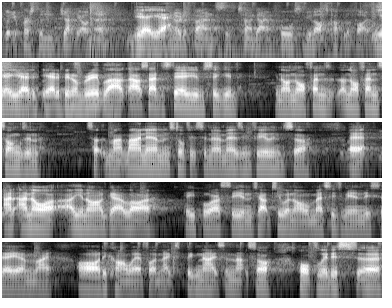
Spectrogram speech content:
You've got your Preston jacket on there. Yeah, yeah. You know the fans have turned out in force for your last couple of fights. Yeah, yeah, yeah. They've been unbelievable outside the stadium singing, you know, no offense, no offense songs and my, my name and stuff. It's an amazing feeling. So, uh, I, I know, I, you know, I get a lot of people I see and chat to and all message me and they say, I'm um, like, oh, they can't wait for the next big nights and that. So, hopefully, this uh,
